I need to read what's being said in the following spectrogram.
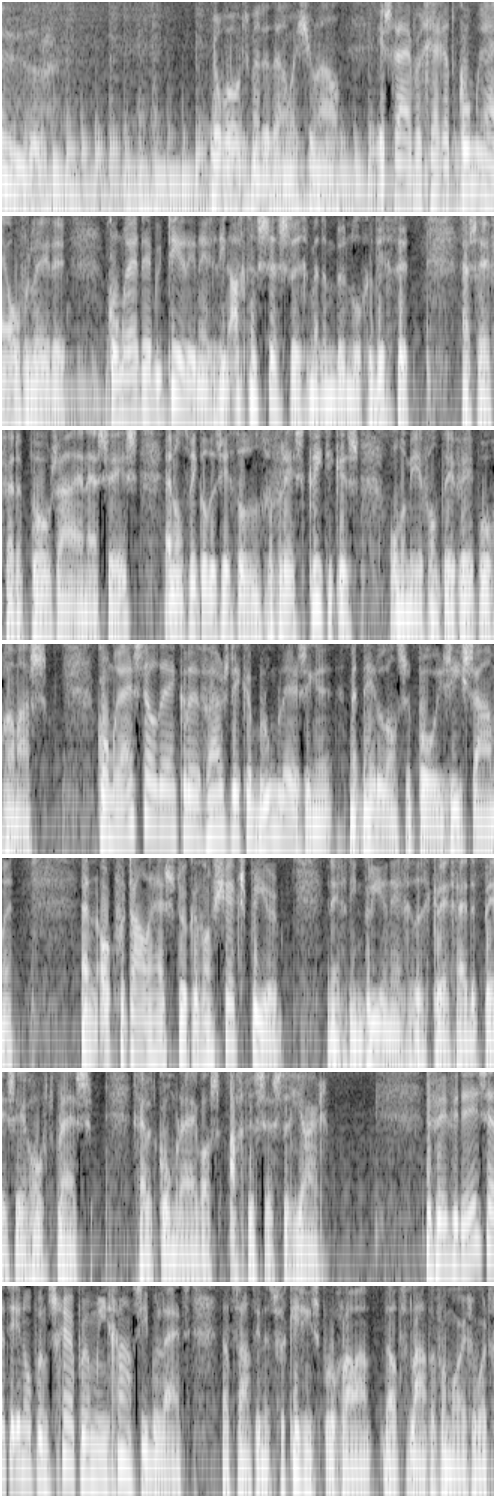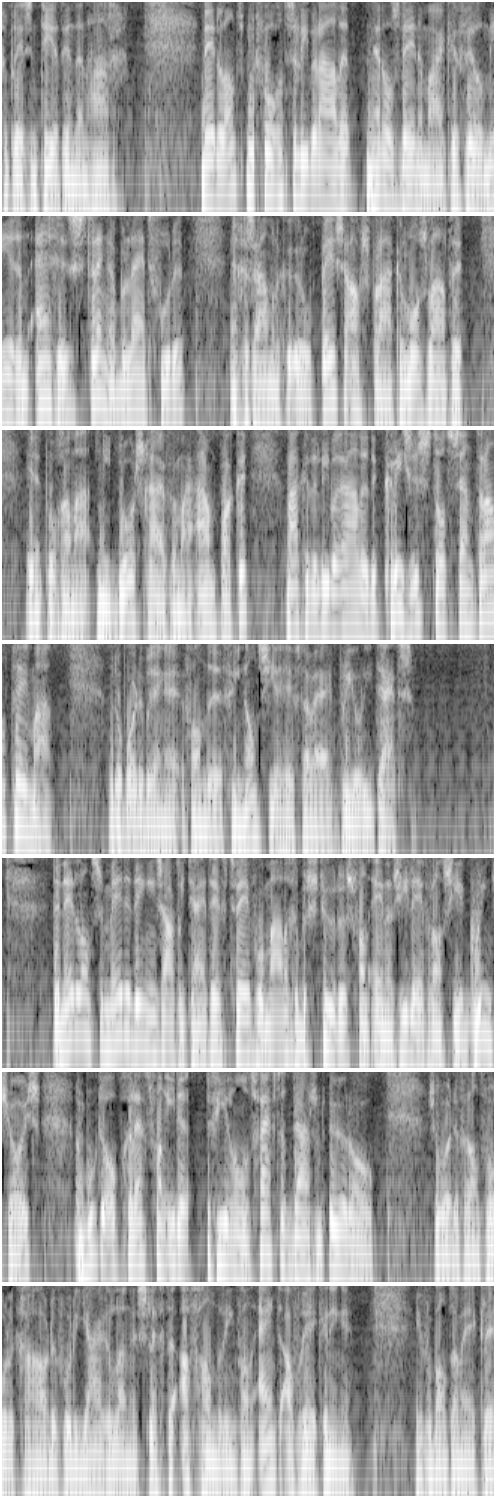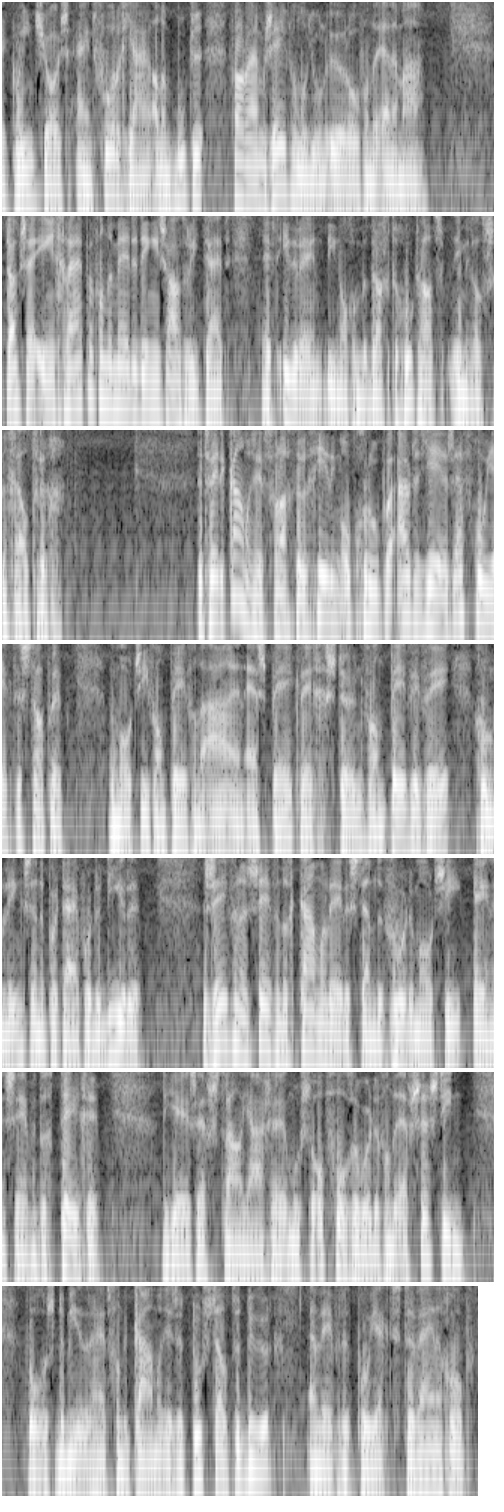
uur. Jobboot met het NOS Journaal. Is schrijver Gerrit Komrij overleden. Komrij debuteerde in 1968 met een bundel gedichten. Hij schreef verder proza en essays en ontwikkelde zich tot een gevreesd criticus, onder meer van tv-programma's. Komrij stelde enkele vuistdikke bloemlezingen met Nederlandse poëzie samen... En ook vertaalde hij stukken van Shakespeare. In 1993 kreeg hij de PC Hoofdprijs. Gerrit Komrij was 68 jaar. De VVD zet in op een scherper migratiebeleid. Dat staat in het verkiezingsprogramma dat later vanmorgen wordt gepresenteerd in Den Haag. Nederland moet volgens de liberalen, net als Denemarken, veel meer een eigen strenger beleid voeren en gezamenlijke Europese afspraken loslaten. In het programma Niet doorschuiven maar aanpakken maken de liberalen de crisis tot centraal thema. Het op orde brengen van de financiën heeft daarbij prioriteit. De Nederlandse mededingingsautoriteit heeft twee voormalige bestuurders van energieleverancier Green Choice een boete opgelegd van ieder 450.000 euro. Ze worden verantwoordelijk gehouden voor de jarenlange slechte afhandeling van eindafrekeningen. In verband daarmee kreeg Green Choice eind vorig jaar al een boete van ruim 7 miljoen euro van de NMA. Dankzij ingrijpen van de mededingingsautoriteit heeft iedereen die nog een bedrag te goed had inmiddels zijn geld terug. De Tweede Kamer heeft vannacht de regering opgeroepen uit het JSF-project te stappen. Een motie van PvdA en SP kreeg steun van PVV, GroenLinks en de Partij voor de Dieren. 77 Kamerleden stemden voor de motie, 71 tegen. De JSF-straaljager moest de opvolger worden van de F-16. Volgens de meerderheid van de Kamer is het toestel te duur en levert het project te weinig op.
